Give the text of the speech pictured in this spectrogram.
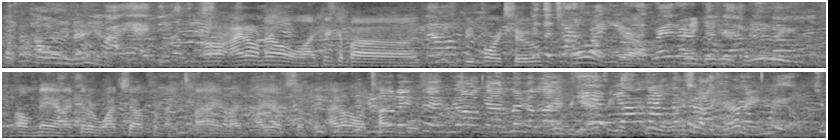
How long have you been here? Uh, I don't know. I think about before two. Oh, Yeah. I didn't get here till three. Oh man, I better watch out for my time. I, I have something. I don't know what time it is. We all got the dancing was cool. I saw the drumming. Two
